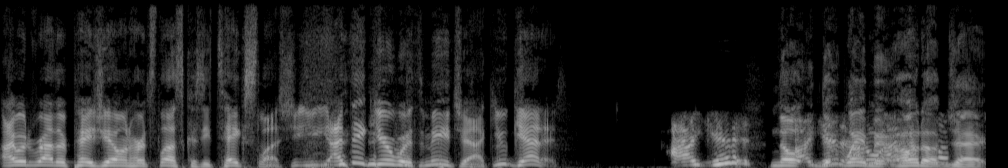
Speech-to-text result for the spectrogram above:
I would rather pay Jalen Hurts less because he takes less. You, you, I think you're with me, Jack. You get it. I get it. No, get wait it. a minute. Hold up, Jack.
